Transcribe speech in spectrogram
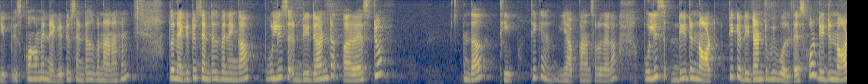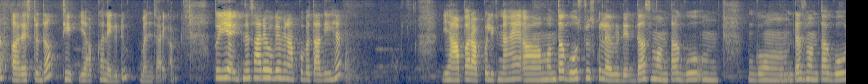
थीप इसको हमें नेगेटिव सेंटेंस बनाना है। तो नेगेटिव सेंटेंस बनेगा police didn't arrest the thief ठीक है? ये आपका आंसर हो जाएगा। पुलिस डिड नॉट ठीक है? डिडंट भी बोलते हैं इसको did not arrest the thief ये आपका नेगेटिव बन जाएगा। तो ये इतने सारे हो गए मैंने आपको बता दी है। यहाँ पर आपको लिखना है Mamta goes to school every day does Mamta go go, does Mamta go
